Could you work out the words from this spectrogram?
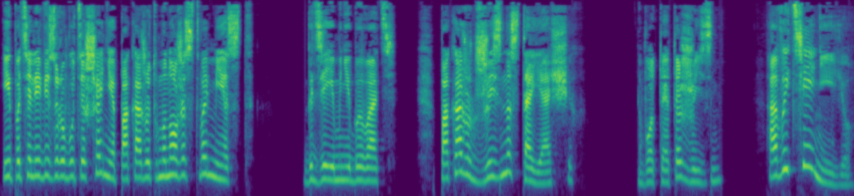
И по телевизору в утешение покажут множество мест, где им не бывать, покажут жизнь настоящих. Вот это жизнь. А вы тени ее,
